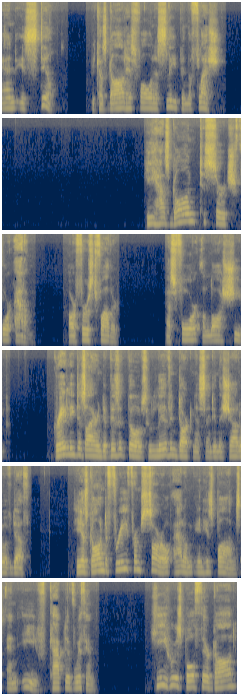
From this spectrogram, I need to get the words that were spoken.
and is still because God has fallen asleep in the flesh. He has gone to search for Adam, our first father, as for a lost sheep, greatly desiring to visit those who live in darkness and in the shadow of death. He has gone to free from sorrow Adam in his bonds and Eve captive with him. He who is both their God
